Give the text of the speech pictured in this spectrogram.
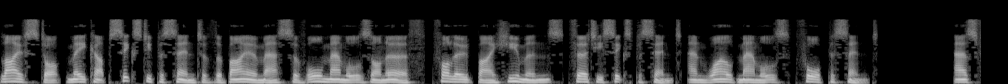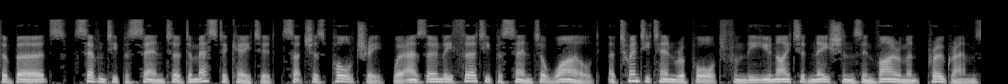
Livestock make up 60% of the biomass of all mammals on Earth, followed by humans 36% and wild mammals 4%. As for birds, 70% are domesticated, such as poultry, whereas only 30% are wild. A 2010 report from the United Nations Environment Programme's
